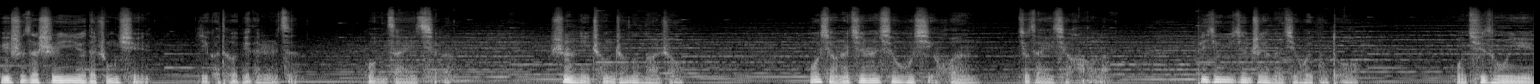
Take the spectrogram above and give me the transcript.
于是，在十一月的中旬，一个特别的日子，我们在一起了，顺理成章的那种。我想着，既然相互喜欢，就在一起好了。毕竟遇见这样的机会不多。我屈从于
